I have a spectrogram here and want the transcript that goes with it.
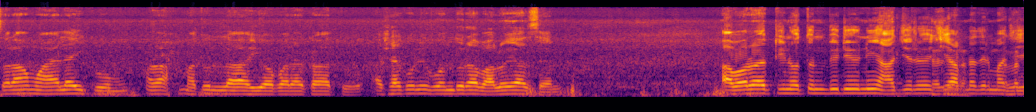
আসসালামু আলাইকুম রহমতুল্লাহ বারাকাতু আশা করি বন্ধুরা ভালোই আছেন। আবারও একটি নতুন ভিডিও নিয়ে হাজির হয়েছি আপনাদের মাঝে।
